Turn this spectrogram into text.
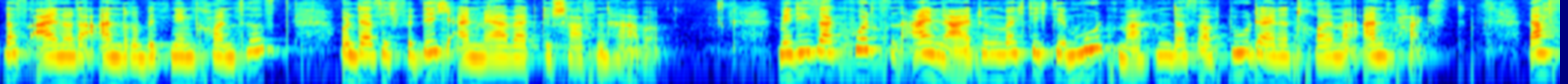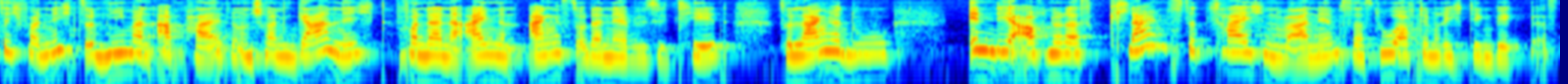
das ein oder andere mitnehmen konntest und dass ich für dich einen Mehrwert geschaffen habe. Mit dieser kurzen Einleitung möchte ich dir Mut machen, dass auch du deine Träume anpackst. Lass dich von nichts und niemand abhalten und schon gar nicht von deiner eigenen Angst oder Nervosität, solange du in dir auch nur das kleinste Zeichen wahrnimmst, dass du auf dem richtigen Weg bist.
